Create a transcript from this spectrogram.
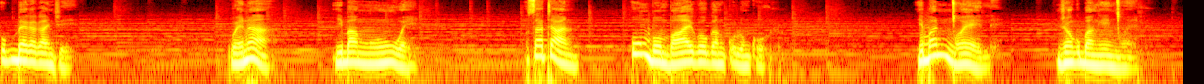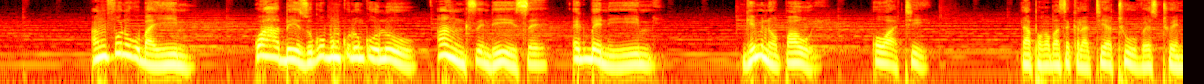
ukubeka kanje. Wena yiba nguwe. uSathane umbombayi kokaNkulunkulu. Yiba ngcwele njengoba ngingcwele. Angifuni ukuba yimi. Kwabiza ukuba uNkulunkulu angisindise ekubeni yimi. Ngimi noPaul owathi lapho kwabaseGalatia 2 verse 20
